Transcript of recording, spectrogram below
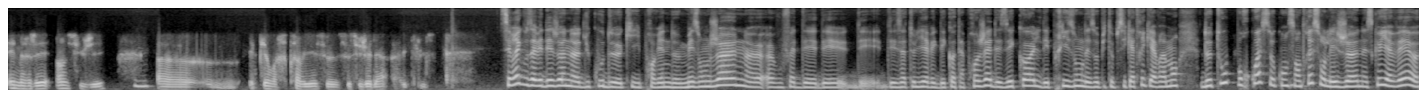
émerger un sujet. Mmh. Euh, et puis on va retravailler ce, ce sujet-là avec lui. C'est vrai que vous avez des jeunes euh, du coup qui proviennent de maisons de jeunes, euh, euh, vous faites des, des, des, ateliers avec des cotes à projet, des écoles, des prisons, des hôpitaux psychiatriques, il y a vraiment de tout. Pourquoi se concentrer sur les jeunes? Est-ce qu'il y avait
